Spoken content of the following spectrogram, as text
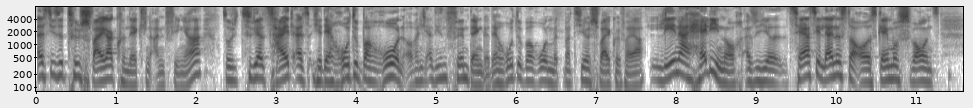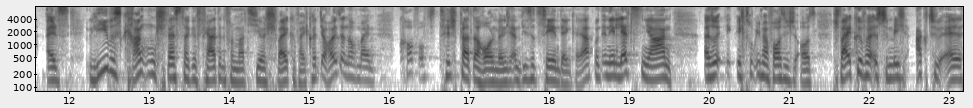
als diese Till Schweiger-Connection anfing, ja. So zu der Zeit, als hier der Rote Baron, auch wenn ich an diesen Film denke, der Rote Baron mit Matthias Schweighöfer, ja. Lena Headey noch, also hier Cersei Lannister aus Game of Thrones als Liebeskrankenschwester-Gefährtin von Matthias Schweighöfer. Ich könnte ja heute noch meinen Kopf auf die Tischplatte hauen, wenn ich an diese Szenen denke. Ja? Und in den letzten Jahren also ich, ich drücke mich mal vorsichtig aus. Schweighöfer ist für mich aktuell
